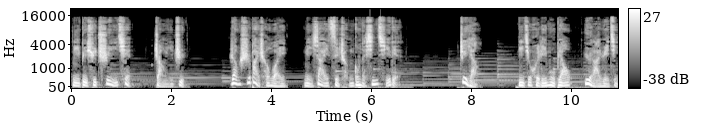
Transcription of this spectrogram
你必须吃一堑，长一智，让失败成为你下一次成功的新起点。这样，你就会离目标。越来越近。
